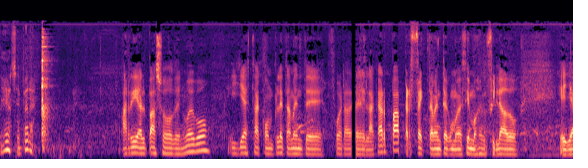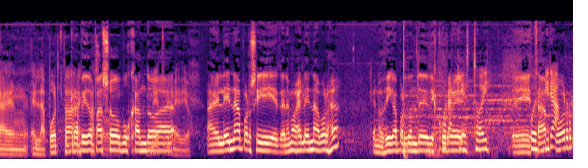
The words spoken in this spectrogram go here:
Ya, se para. Arría el paso de nuevo y ya está completamente fuera de la carpa, perfectamente, como decimos, enfilado ya en, en la puerta. Un rápido paso buscando a, y medio. a Elena, por si tenemos a Elena Borja, que nos diga por dónde Por discurre. aquí estoy. Eh, Pues está mira, por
